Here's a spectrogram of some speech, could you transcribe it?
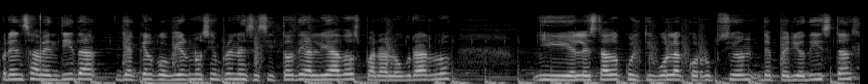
prensa vendida, ya que el gobierno siempre necesitó de aliados para lograrlo y el Estado cultivó la corrupción de periodistas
